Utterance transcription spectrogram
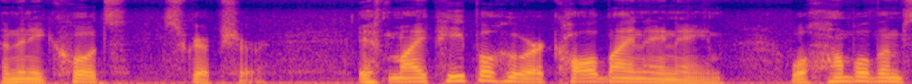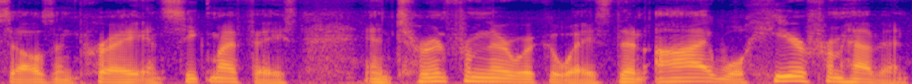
And then he quotes scripture If my people who are called by my name will humble themselves and pray and seek my face and turn from their wicked ways, then I will hear from heaven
